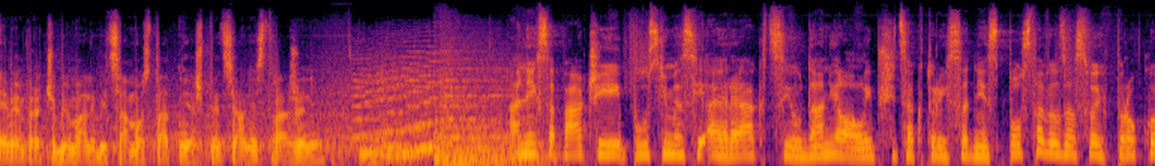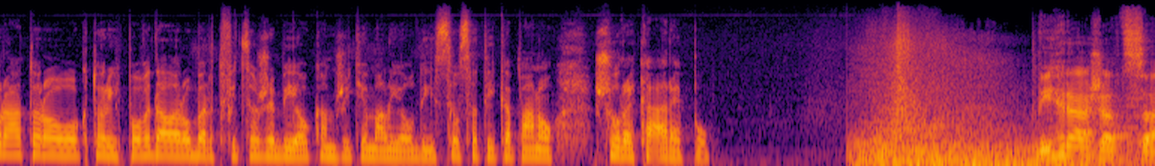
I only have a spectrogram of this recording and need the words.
Neviem, prečo by mali byť samostatní a špeciálne strážení. A nech sa páči, pustíme si aj reakciu Daniela Lipšica, ktorý sa dnes postavil za svojich prokurátorov, o ktorých povedal Robert Fico, že by okamžite mali odísť. To sa týka pánov Šureka a Repu. Vyhrážať sa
